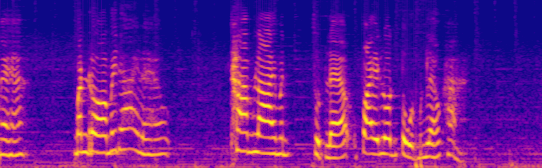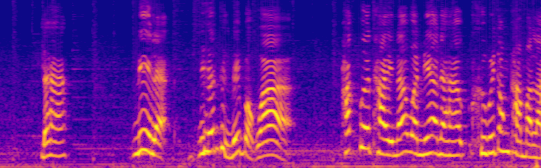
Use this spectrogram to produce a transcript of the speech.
ไงฮะมันรอไม่ได้แล้ว ไทม์ไลน์มันสุดแล้ว ไฟลนตูดมึงแล้วค่ะ นะคะนี่แหละดิฉันถึงได้บอกว่าพักเพื่อไทยนะวันนี้นะคะคือไม่ต้องทำอะไร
